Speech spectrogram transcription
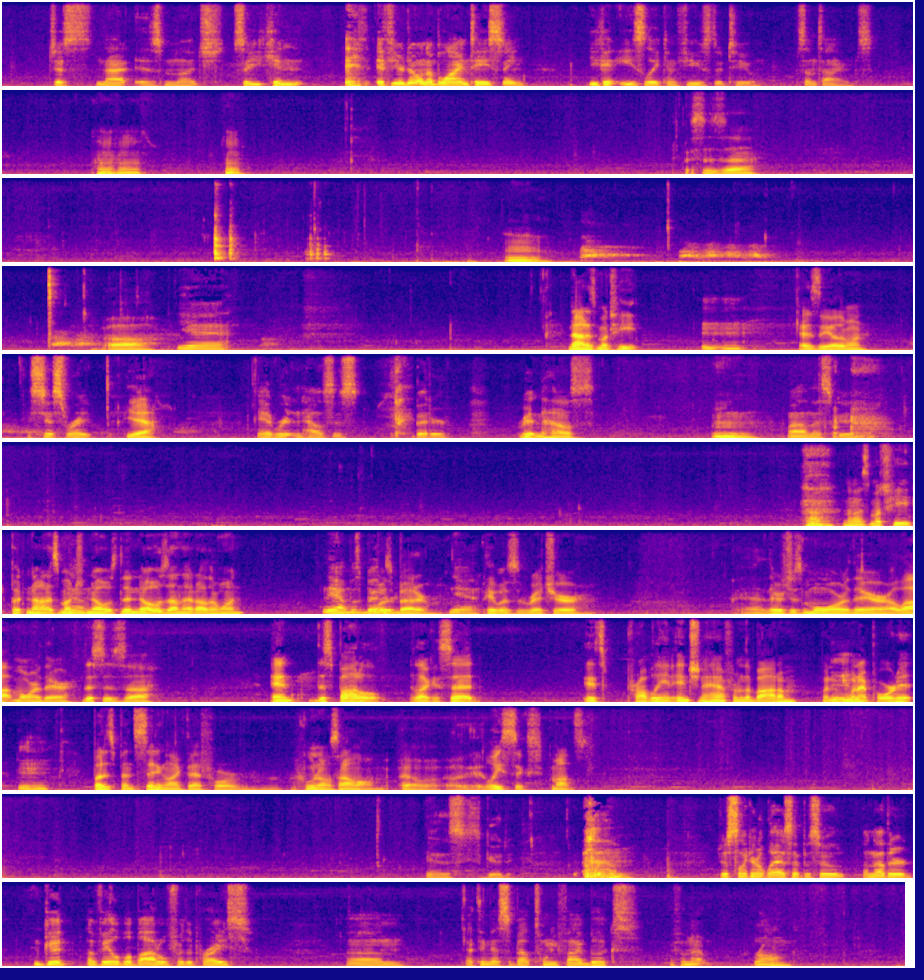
just not as much. So you can if, if you're doing a blind tasting, you can easily confuse the two sometimes. Mm-hmm. Hmm. This is uh Mm. Oh, Yeah. Not as much heat Mm-mm. as the other one. It's just right. Yeah. Yeah, Rittenhouse is better. Rittenhouse. Mm. Wow, that's good. Not as much heat, but not as much No. nose. The nose on that other one Yeah, it was better. was better. Yeah. It was richer. Uh, there's just more there, a lot more there. This is uh and this bottle, like I said, it's probably an inch and a half from the bottom when Mhm. when I poured it, Mm-hmm. but it's been sitting like that for who knows how long, uh, at least 6 months. Yeah, this is good. Just like our last episode, another good available bottle for the price. Um, I think that's about twenty five bucks, if I'm not wrong.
